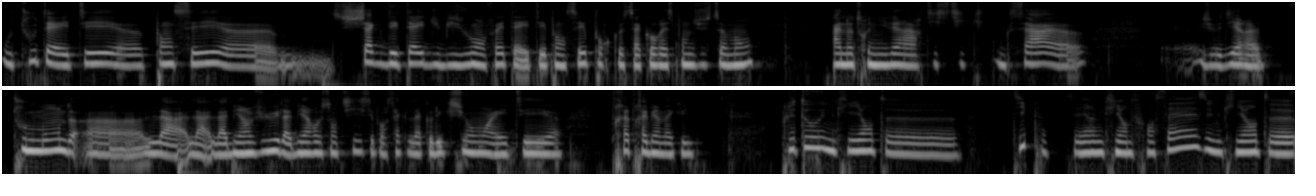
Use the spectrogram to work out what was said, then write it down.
où tout a été pensé, chaque détail du bijou en fait a été pensé pour que ça corresponde justement à notre univers artistique. Donc ça, je veux dire, tout le monde l'a bien vu, l'a bien ressenti. C'est pour ça que la collection a été très très bien accueillie plutôt une cliente euh, type C'est-à-dire une cliente française, une cliente euh,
